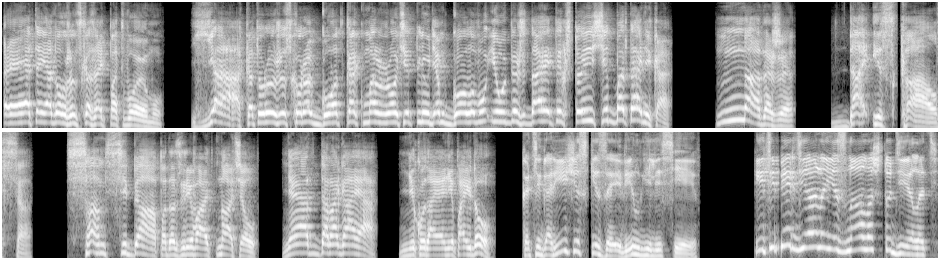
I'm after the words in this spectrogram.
Это я должен сказать по-твоему. Я, который уже скоро год как морочит людям голову и убеждает их, что ищет ботаника. Надо же! Да искался. Сам себя подозревать начал. «Нет, дорогая, никуда я не пойду!» Категорически заявил Елисеев. И теперь Диана не знала, что делать.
